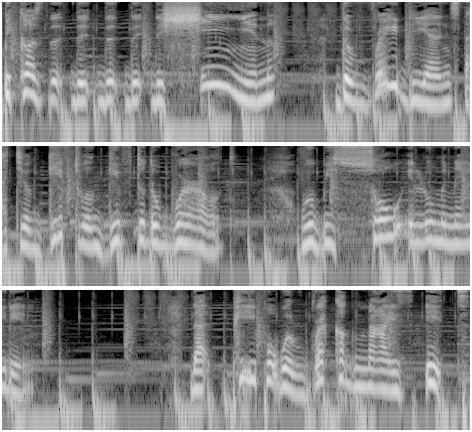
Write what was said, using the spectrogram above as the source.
because the the the the, the sheen the radiance that your gift will give to the world will be so illuminating that people will recognize it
